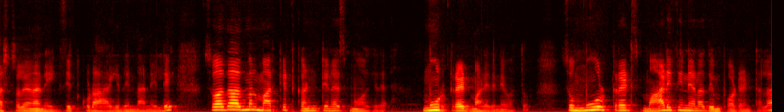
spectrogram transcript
ಅಷ್ಟರಲ್ಲೇ ನಾನು ಎಕ್ಸಿಟ್ ಕೂಡ ಆಗಿದ್ದೀನಿ ನಾನಿಲ್ಲಿ ಸೊ ಅದಾದಮೇಲೆ ಮಾರ್ಕೆಟ್ ಕಂಟಿನ್ಯೂಸ್ ಮೂವ್ ಆಗಿದೆ. ಮೂರು ಟ್ರೇಡ್ ಮಾಡಿದ್ದೀನಿ ಇವತ್ತು. ಸೊ ಮೂರು ಟ್ರೇಡ್ಸ್ ಮಾಡಿದ್ದೀನಿ ಅನ್ನೋದು ಇಂಪಾರ್ಟೆಂಟ್ ಅಲ್ಲ.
